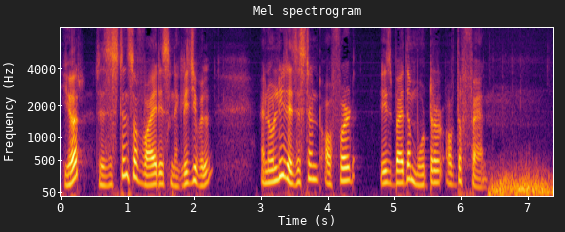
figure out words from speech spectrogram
Here resistance of wire is negligible and only resistance offered is by the motor of the fan.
